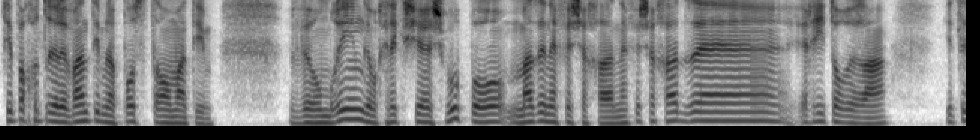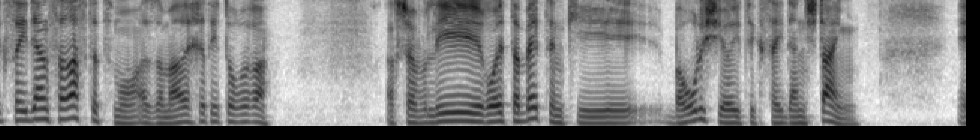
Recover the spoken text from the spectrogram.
הכי פחות רלוונטיים לפוסט טראומטיים. ואומרים, גם חלק שישבו פה, מה זה נפש אחת? נפש אחת זה איך היא התעוררה, איציק סעידיאן שרף את עצמו, אז המערכת התעוררה. עכשיו, לי רואה את הבטן, כי ברור לי שיהיה איציק סעידיאן 2. אה,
